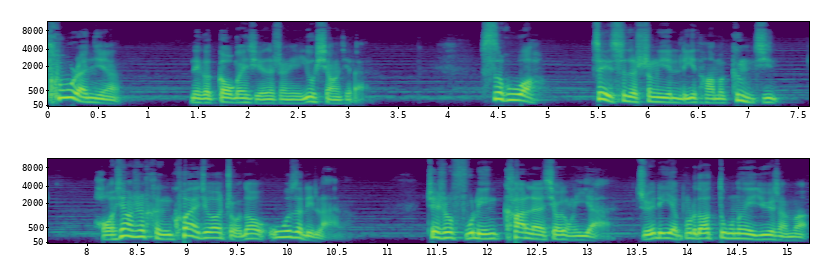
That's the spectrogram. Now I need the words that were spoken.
突然间，那个高跟鞋的声音又响起来了，似乎啊。这次的声音离他们更近，好像是很快就要走到屋子里来了。这时候，福林看了小勇一眼，嘴里也不知道嘟囔一句什么，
